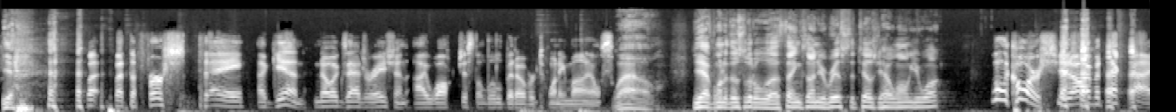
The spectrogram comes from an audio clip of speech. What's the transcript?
Yeah. but but the first day, again, no exaggeration, I walked just a little bit over 20 miles. Wow. You have one of those little uh, things on your wrist that tells you how long you walk? Well, of course. You know, I'm a tech guy.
